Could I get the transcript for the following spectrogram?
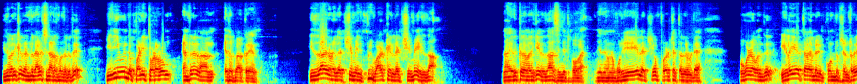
இது வரைக்கும் ரெண்டு நிகழ்ச்சி நடந்திருக்குது. இனியும் இந்த பணி தொடரும் என்று நான் எதிர்பார்க்கிறேன். இதுதான் என்னுடைய லட்சியமே வாழ்க்கையின் லட்சியமே இதுதான். நான் இருக்கிற வரைக்கும் இதுதான் செஞ்சுட்டு போவேன். ஒரே லட்சியம் புரட்சித் தலைவருடைய புகழை வந்து இளைய தலைமுறைக்கு கொண்டு சென்று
